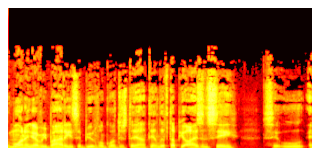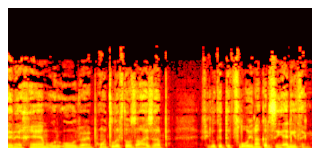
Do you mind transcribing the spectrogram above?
Good morning, everybody. It's a beautiful, gorgeous day out there. Lift up your eyes and see. Se'u enechem ur'u. Very important to lift those eyes up. If you look at the floor, you're not going to see anything.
